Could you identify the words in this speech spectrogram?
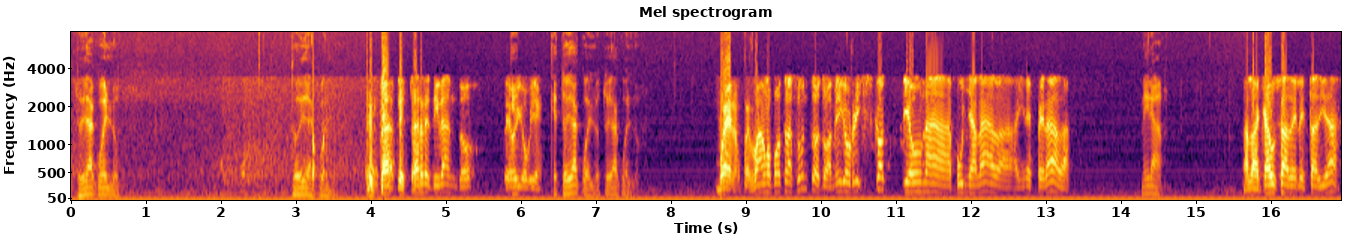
Estoy de acuerdo. Estoy de acuerdo. Te está, te está retirando, te oigo bien. Que estoy de acuerdo, estoy de acuerdo. Bueno, pues vamos por otro asunto. Tu amigo Rick Scott dio una puñalada inesperada. Mira, a la causa de la estadidad.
